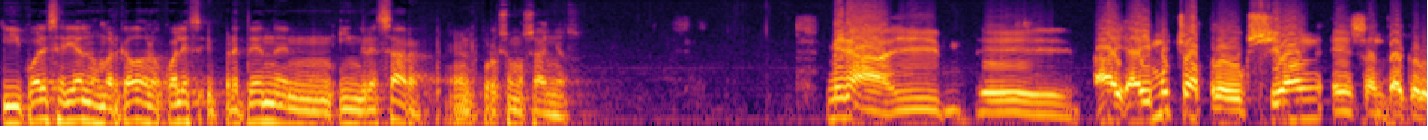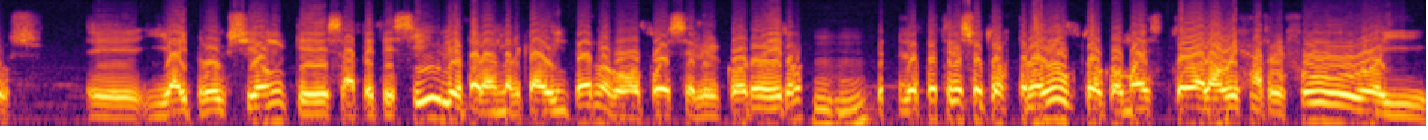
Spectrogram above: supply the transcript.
y cuáles serían los mercados a los cuales pretenden ingresar en los próximos años? Mira, eh, hay, mucha producción en Santa Cruz eh, y hay producción que es apetecible para el mercado interno, como puede ser el cordero. después tenés otros productos, como es toda la oveja refugo y,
